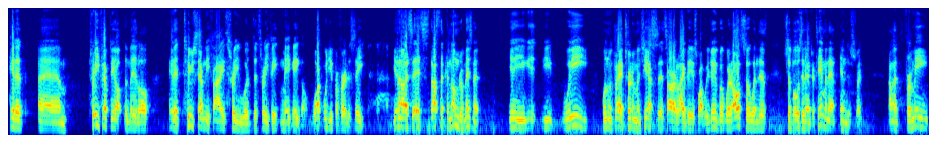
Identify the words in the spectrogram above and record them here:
hit it um, 350 up the middle, hit it 275 three wood to three feet and make eagle? What would you prefer to see? You know, it's, it's that's the conundrum, isn't it? You know, you, you, we when we play at tournaments, yes, it's our livelihood, it's what we do, but we're also in the supposed entertainment industry. And it, for me,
